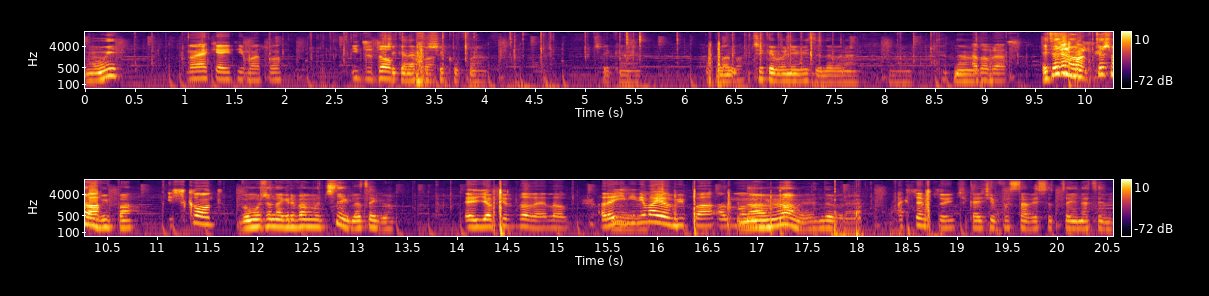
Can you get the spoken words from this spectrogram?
Mój? No jakie ID masz, no? Idź do, Czekaj, kurwa. napiszę kupa. Czekaj. Bo Kupa, nie, no. czekaj, bo nie widzę, dobra. No. A dobra. Ej, też Też mam, masz też mam VIPa, I skąd? bo może nagrywamy odcinek, dlatego. Ej, ja pierdolę, lol. Ale inni nie mają VIPa, ale mamy No, a my VIPa. mamy, dobra. Akceptuj. Czekajcie, postawię sobie tutaj na tym.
